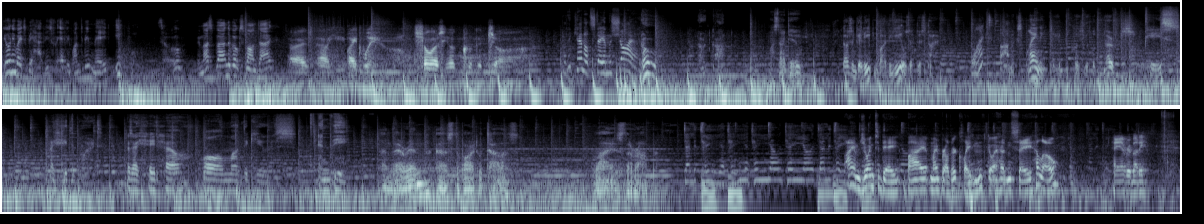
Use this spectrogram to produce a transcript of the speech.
The only way to be happy is for everyone to be made equal. So, we must burn the books, Montag. Alright, now, ye white whale, show us your crooked jaw. But it cannot stay in the Shire. No. No, it can't. Must I do? She doesn't get eaten by the eels at this time. What? I'm explaining to you because you look nervous. Peace. I hate the word, as I hate hell, all Montagues, and thee. And therein, as the bard would tell us, lies the rub. I am joined today by my brother Clayton. Go ahead and say hello. Hey, everybody.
